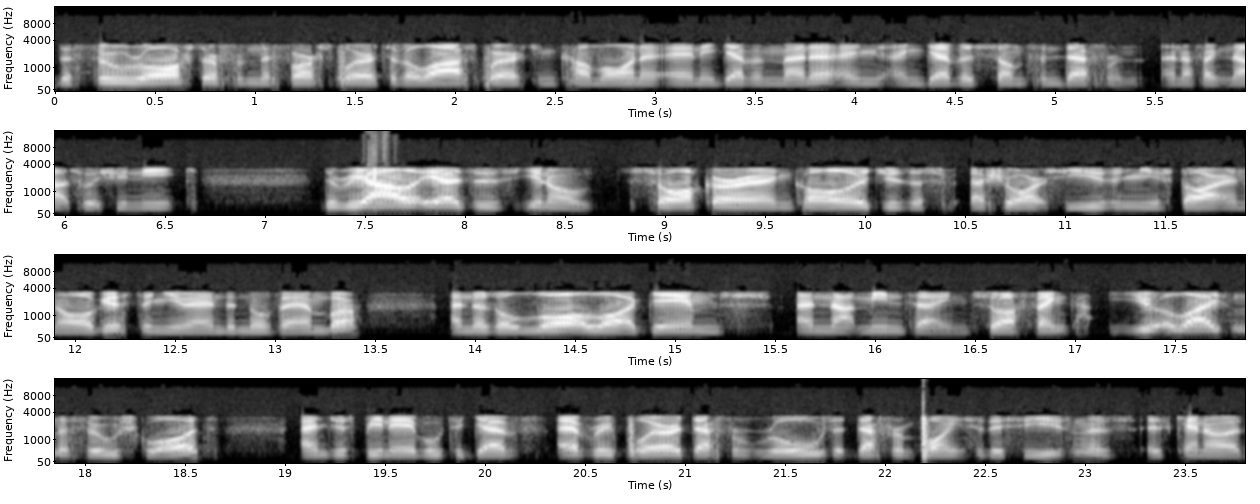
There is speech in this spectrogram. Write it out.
the full roster from the first player to the last player can come on at any given minute and, and give us something different. And I think that's what's unique. The reality is, is you know, soccer in college is a, a short season. You start in August and you end in November, and there's a lot, a lot of games in that meantime. So I think utilising the full squad and just being able to give every player different roles at different points of the season is, is kind of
